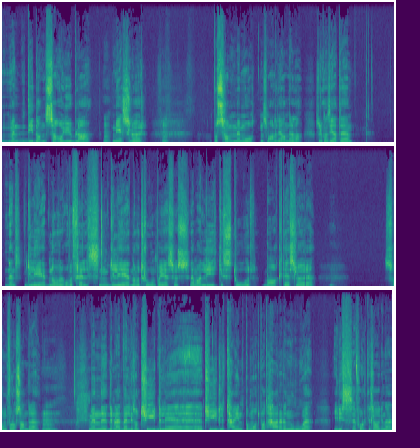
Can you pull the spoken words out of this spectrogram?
men de dansa og jubla mm. med slør. Mm. På samme måten som alle de andre. Da. Så du kan si at eh, den gleden over, over, frelsen, gleden over troen på Jesus, den var like stor bak det sløret mm. som for oss andre. Mm. Men det, ble et veldig sånn tydelig, tydelig tegn på, på, at her er det noe i disse folkeslagene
